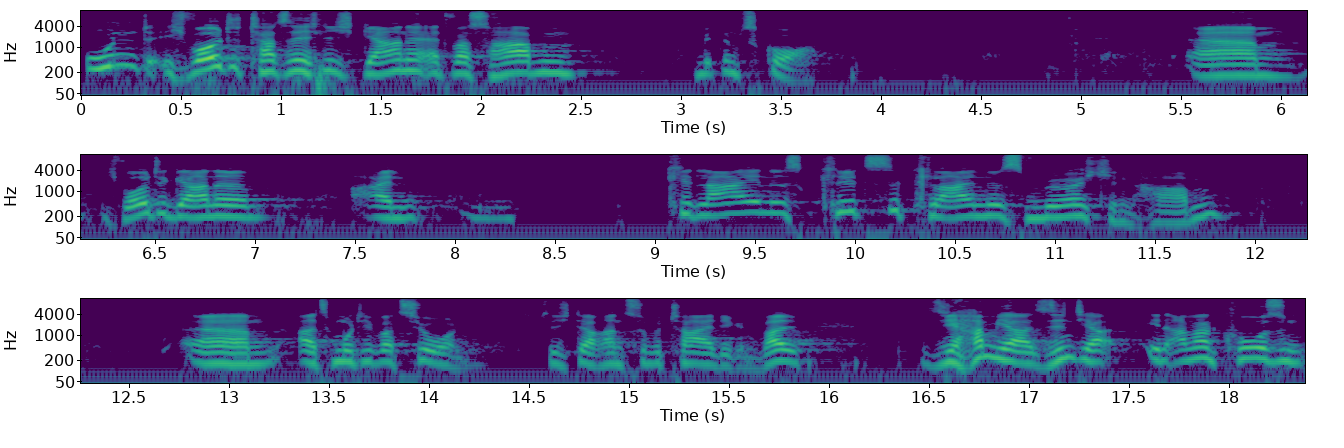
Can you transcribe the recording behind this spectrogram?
Und ich wollte tatsächlich gerne etwas haben mit einem Score. Ähm, ich wollte gerne ein kleines, klitzekleines Mörchen haben ähm, als Motivation, sich daran zu beteiligen. Weil Sie haben ja, sind ja in anderen Kursen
